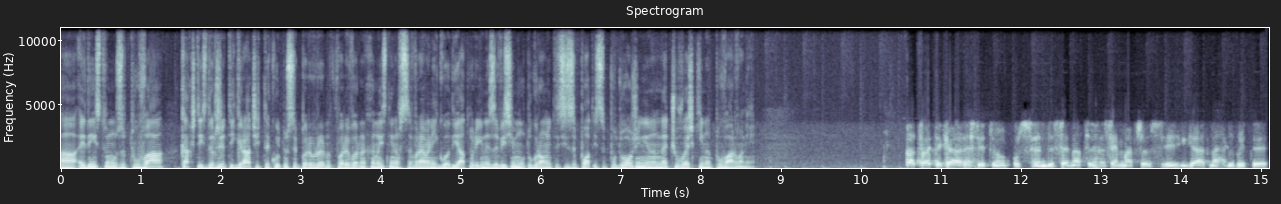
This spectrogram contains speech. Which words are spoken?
а, единствено за това как ще издържат играчите, които се превърнаха наистина в съвремени гладиатори независимо от огромните си заплати, са подложени на нечовешки натоварвания. Да, това е така, действително. По 70 над 70 мача си играят най-добрите.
